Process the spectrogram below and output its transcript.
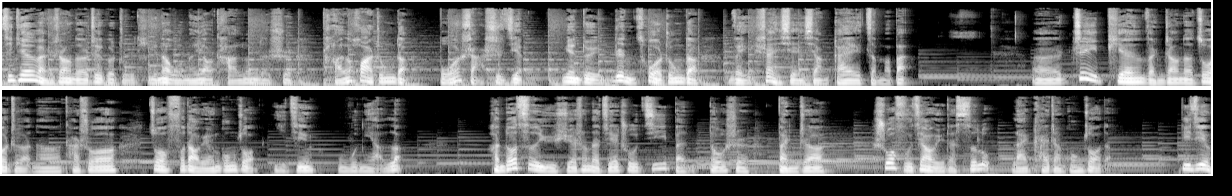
今天晚上的这个主题呢，我们要谈论的是谈话中的博傻事件。面对认错中的伪善现象，该怎么办？呃，这篇文章的作者呢，他说做辅导员工作已经五年了，很多次与学生的接触，基本都是本着说服教育的思路来开展工作的。毕竟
